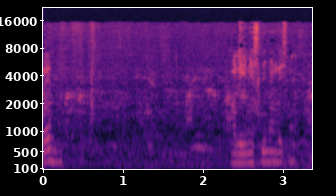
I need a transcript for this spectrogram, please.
Red. Malinis din ang guys. no?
